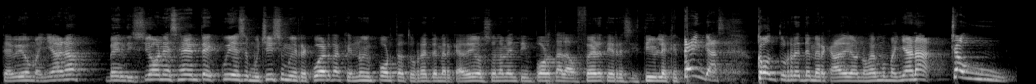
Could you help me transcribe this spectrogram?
Te veo mañana. Bendiciones, gente. Cuídense muchísimo y recuerda que no importa tu red de mercadeo, solamente importa la oferta irresistible que tengas con tu red de mercadeo. Nos vemos mañana. ¡Chau!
